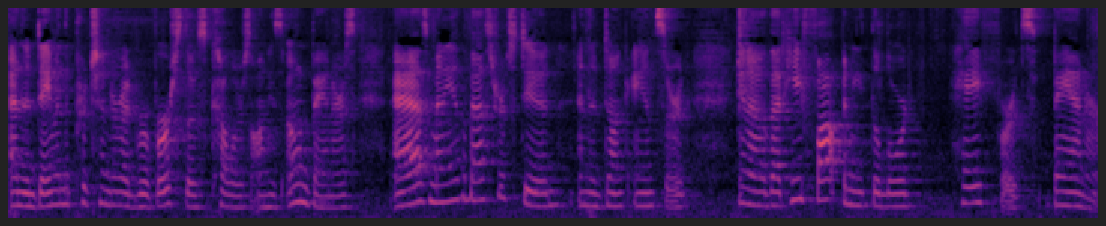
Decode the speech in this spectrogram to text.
and then Daemon the Pretender had reversed those colors on his own banners, as many of the bastards did. And then Dunk answered, you know, that he fought beneath the Lord Hayford's banner.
